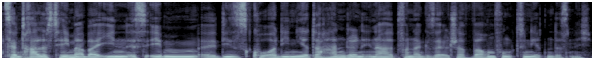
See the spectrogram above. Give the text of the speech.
Zentrales Thema bei Ihnen ist eben äh, dieses koordinierte Handeln innerhalb von der Gesellschaft. Warum funktioniert denn das nicht?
